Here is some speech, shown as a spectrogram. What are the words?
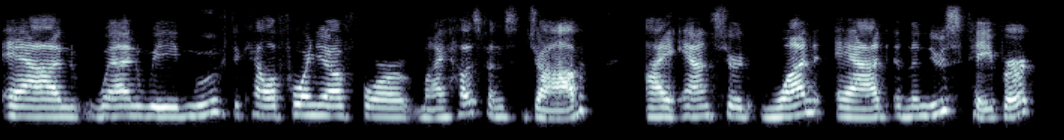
And when we moved to California for my husband's job, I answered one ad in the newspaper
